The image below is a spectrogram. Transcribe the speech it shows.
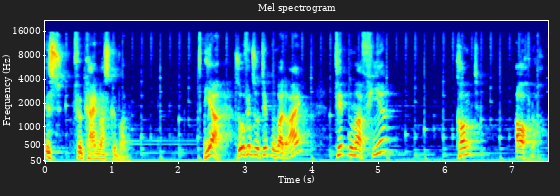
ist für keinen was gewonnen. Ja, so viel zu Tipp Nummer 3. Tipp Nummer 4 kommt auch noch.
